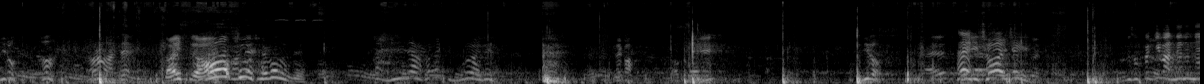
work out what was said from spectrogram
열어 안 돼. 나이스. 아, 수영 잘 봤는데. 민지랑 한 명씩 물어야 돼. 내가. 밀어. 에이, 저 저기. 여기서 뺏기면 안 되는데.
